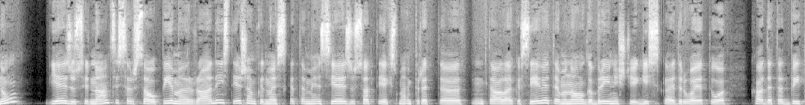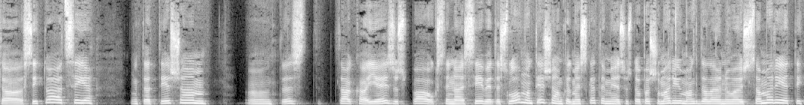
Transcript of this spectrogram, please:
nu, Jēzus ir nācis ar savu piemēru rādījis, tiešām, kad mēs skatāmies Jēzus attieksmē pret uh, tā laika sievietēm, un Olga brīnišķīgi izskaidroja to, kāda tad bija tā situācija. Tad tiešām uh, tas tā kā Jēzus paaugstināja sievietes lomu, un tiešām, kad mēs skatāmies uz to pašu Mariju Magdalēnu vai uz Samarieti,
